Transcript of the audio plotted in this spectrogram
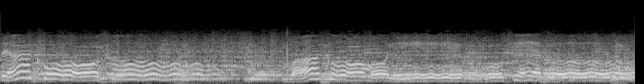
りゃこそまともに受ける。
